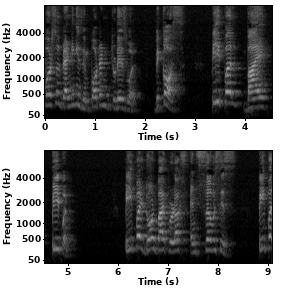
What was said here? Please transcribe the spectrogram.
personal branding is important in today's world? Because people buy people. People don't buy products and services. People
